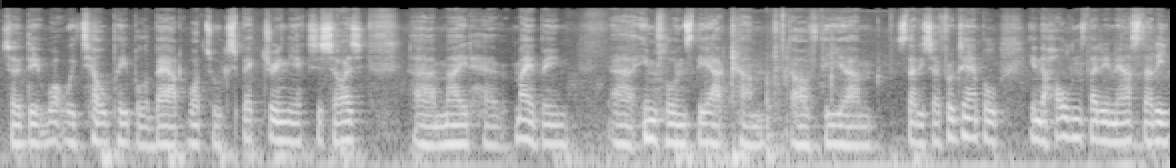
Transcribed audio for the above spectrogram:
so the, what we tell people about what to expect during the exercise uh, may have may have been uh, influenced the outcome of the um, study. So, for example, in the Holden study, in our study,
